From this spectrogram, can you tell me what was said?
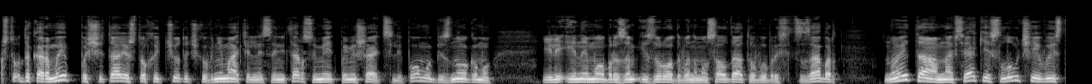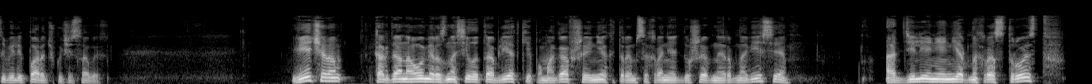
Что до кормы, посчитали, что хоть чуточку внимательный санитар сумеет помешать слепому, безногому или иным образом изуродованному солдату выброситься за борт, но и там на всякий случай выставили парочку часовых. Вечером, когда Наоми разносила таблетки, помогавшие некоторым сохранять душевное равновесие, отделение нервных расстройств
